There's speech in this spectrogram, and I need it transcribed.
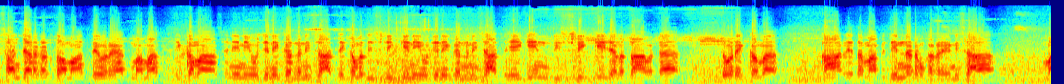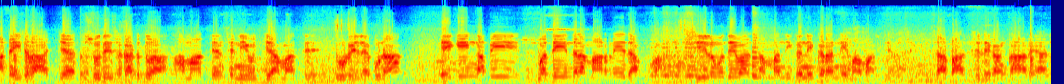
සංචාරකටු අමාත්‍යවරයාත් මමත් එකම ආසනය නියෝජනය කරන නිසාත් එකම දිස්ත්‍රික්කය නියෝජනය කරන නිසාත් ඒකෙන් දිස්ත්‍රික්කයේ ජනතාවට ඒකට එකම කාර්යය තමයි අපි දෙන්නටම කරන්නේ. නිසා මට ඊට රාජ්‍ය සුදේශ කටයුතු අමාත්‍යංශ නියෝජ්‍ය අමාත්‍ය ධූරය ලැබුණා. ඒකෙන් අපි උපතේ ඉඳලා මරණය දක්වා සියලුම දේවල් සම්බන්ධීකරණය කරන්නේ මම අමාත්‍යංශයෙන්. නිසා ප්‍රාදේශීය ලේකම් කාර්යාල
